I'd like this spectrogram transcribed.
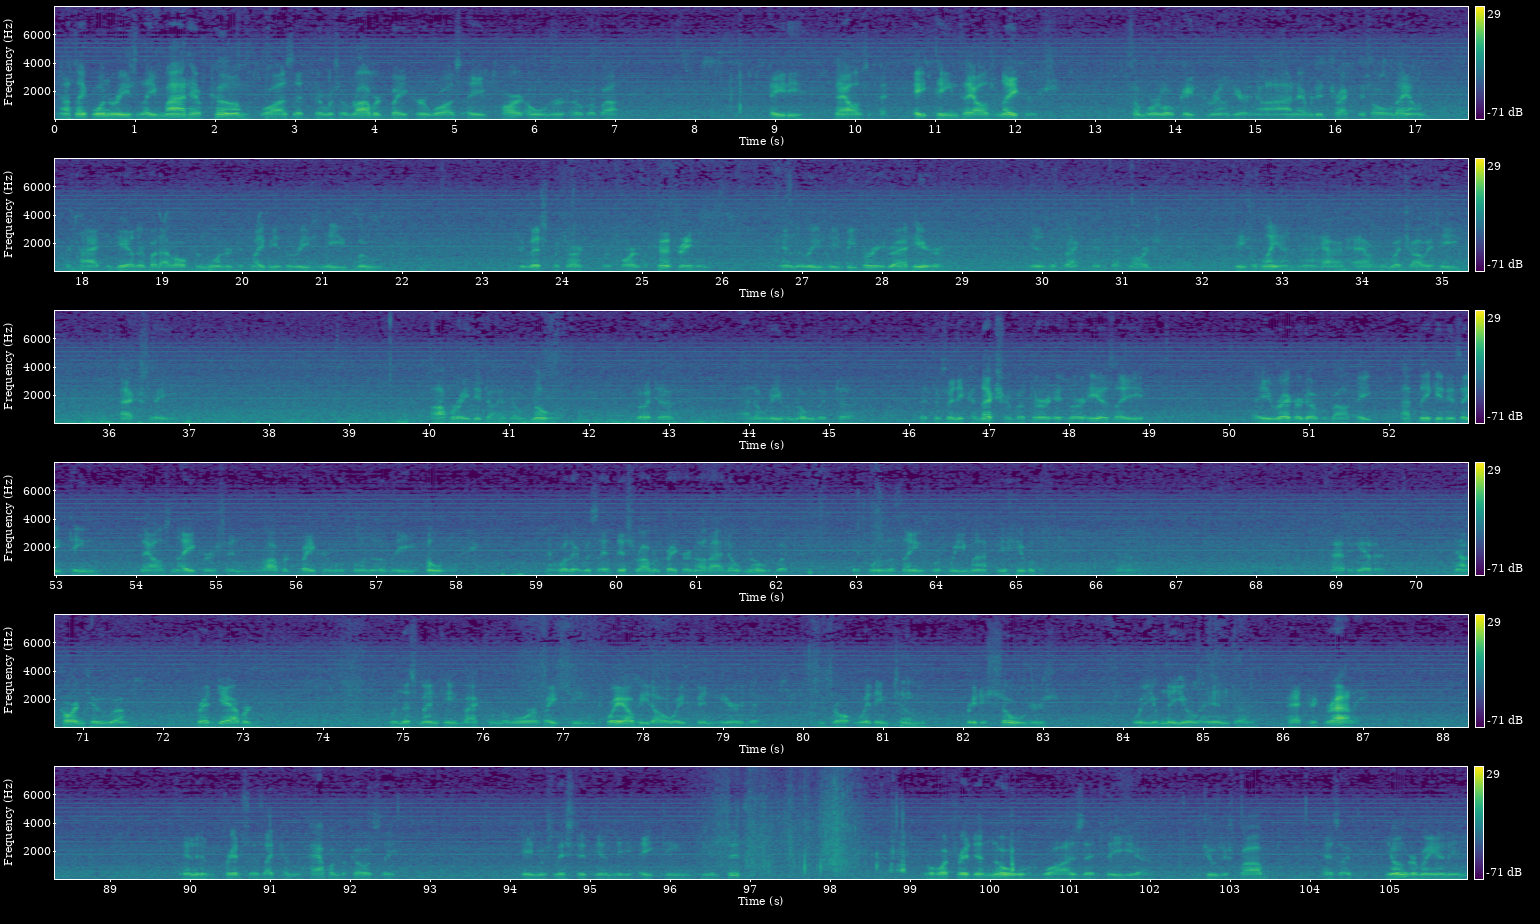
And I think one reason they might have come was that there was a Robert Baker was a part owner of about 80,000, 18,000 acres somewhere located around here. Now I never did track this all down or tie it together, but I've often wondered if maybe the reason he moved to this particular part of the country and, and the reason he'd be buried right here is the fact that that large piece of land. Now, how, however much of it he actually operated, I don't know. But uh, I don't even know that uh, that there's any connection. But there there is a a record of about eight, I think it is 18,000 acres, and Robert Baker was one of the owners. Now, whether it was at this Robert Baker or not, I don't know, but it's one of the things that we might be able to uh, together. Now, according to uh, Fred Gabbard, when this man came back from the War of 1812, he'd always been here. He brought with him two British soldiers, William Neal and uh, Patrick Riley. And then Fred says that couldn't have happened because they, he was listed in the 1810 census. Well, what Fred didn't know was that the uh, Julius Bob, as a younger man in,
